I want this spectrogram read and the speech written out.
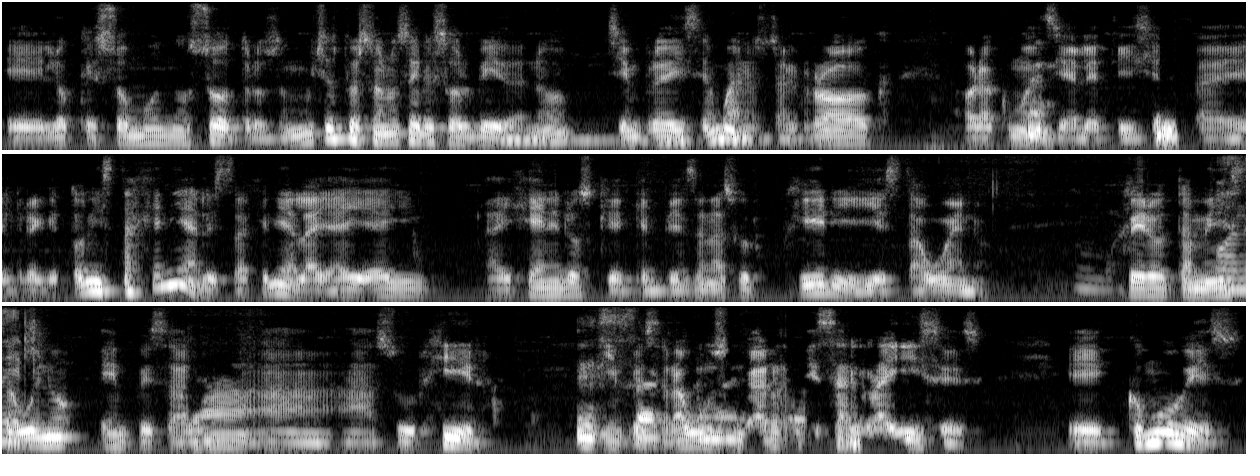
eh, lo que somos nosotros. A muchas personas se les olvida, ¿no? Siempre dicen, bueno, está el rock, ahora como decía Leticia, el reggaetón y está genial, está genial. Hay, hay, hay, géneros que, que, empiezan a surgir y, está bueno. Pero también está bueno empezar a, a, surgir y empezar a buscar esas raíces. Eh, ¿Cómo ves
